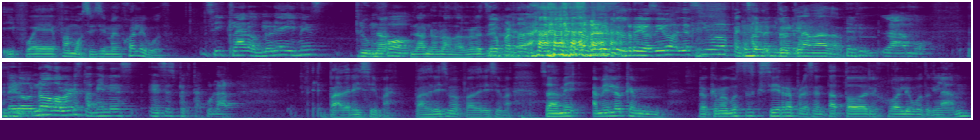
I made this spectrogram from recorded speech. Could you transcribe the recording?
y fue famosísima en Hollywood. Sí, claro, Gloria Guinness triunfó. no, no, no, Dolores del Digo, Río. perdón. Dolores del Río. Sigo, yo sigo pensando en Gloria. clavado. La amo. Pero no, Dolores también es, es espectacular. Padrísima, padrísima, padrísima. O sea, a mí, a mí lo que, lo que me gusta es que sí representa todo el Hollywood glam.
